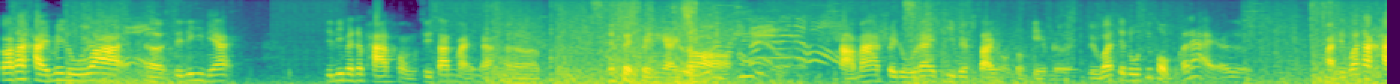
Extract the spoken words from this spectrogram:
ก็ถ้าใครไม่รู้ว่าเออซีรีส์เนี้ยซีรีส์เบนพาร์ทของซีซั่นใหม่นะเออเอฟเฟกต์เป็นยังไงก็สามารถไปดูได้ที่เว็บไซต์ของตัวเกมเลย หรือว่าจะดูที่ผมก็ได้เออหมายถึงว่าถ้าใคร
